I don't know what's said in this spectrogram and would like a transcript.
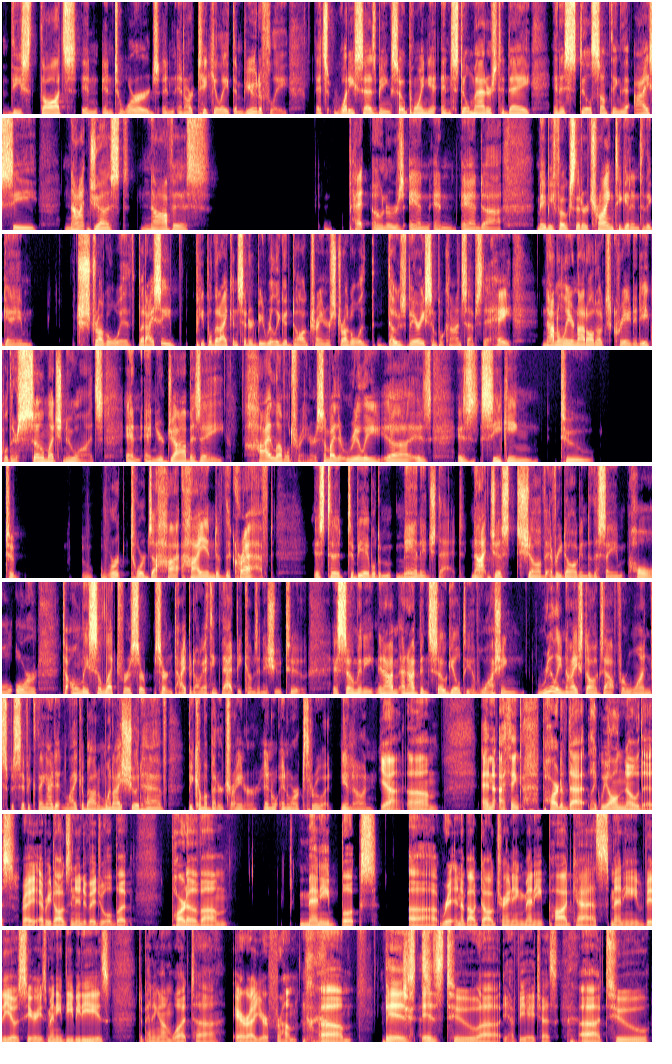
these thoughts in into words and, and articulate them beautifully. It's what he says being so poignant and still matters today, and is still something that I see not just novice pet owners and and and uh, maybe folks that are trying to get into the game struggle with, but I see people that I consider to be really good dog trainers struggle with those very simple concepts that, hey, not only are not all dogs created equal, there's so much nuance. And, and your job as a high level trainer, somebody that really uh, is, is seeking to, to work towards a high, high end of the craft is to to be able to manage that, not just shove every dog into the same hole or to only select for a cer- certain type of dog. I think that becomes an issue too. As so many, and I'm and I've been so guilty of washing really nice dogs out for one specific thing I didn't like about them when I should have become a better trainer and and worked through it. You know, and yeah. Um, and I think part of that, like we all know this, right? Every dog's an individual, but part of um many books uh, written about dog training, many podcasts, many video series, many DVDs, depending on what uh, era you're from. Um, is is to uh, yeah VHS uh, to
